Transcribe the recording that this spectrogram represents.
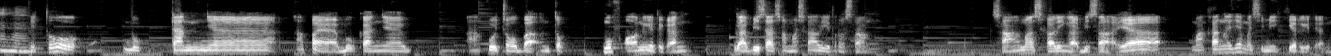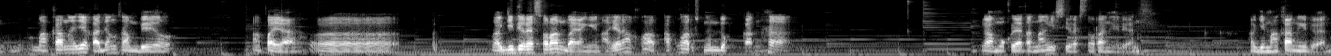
mm -hmm. itu bukannya apa ya bukannya aku coba untuk move on gitu kan nggak bisa sama sekali terus terang sama sekali nggak bisa ya makan aja masih mikir gitu kan. Makan aja kadang sambil apa ya eh, lagi di restoran bayangin. Akhirnya aku aku harus nunduk karena nggak mau kelihatan nangis di restoran gitu kan. Lagi makan gitu kan.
